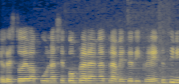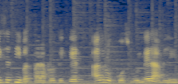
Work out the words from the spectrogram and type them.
El resto de vacunas se comprarán a través de diferentes iniciativas para proteger a grupos vulnerables.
